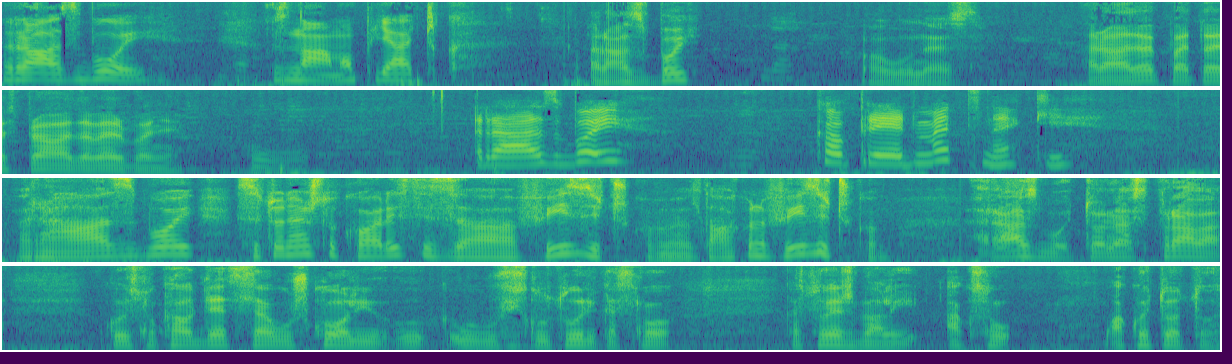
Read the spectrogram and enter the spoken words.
Razboj? Znamo, pljačka. Razboj? Da. Ovu ne znam. Razvoj pa to je sprava za vežbanje. Razboj kao predmet neki. Razboj, se to nešto koristi za fizičkom, je li tako, na fizičkom? Razboj, to nas prava koju smo kao deca u školi, u, u fiskulturi kad smo, kad smo vežbali, ako, smo, ako je to to.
